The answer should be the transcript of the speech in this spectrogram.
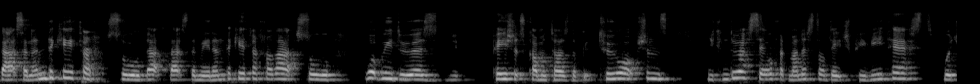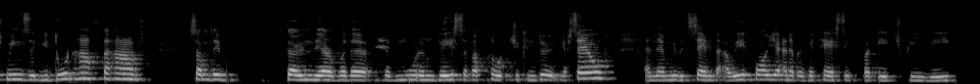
that's an indicator. So that, that's the main indicator for that. So what we do is patients coming to us, they've got two options. You can do a self-administered HPV test, which means that you don't have to have somebody down there with a, the more invasive approach. You can do it yourself, and then we would send it away for you, and it would be tested for HPV.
